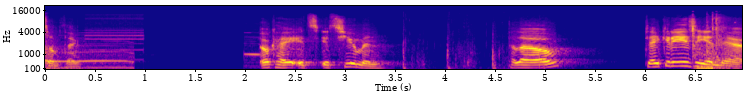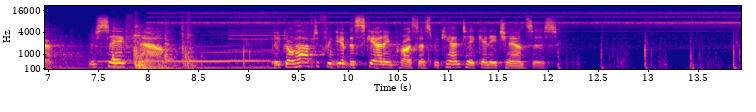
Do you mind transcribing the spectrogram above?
something. Okay, it's it's human. Hello? Take it easy in there. You're safe now. You'll have to forgive the scanning process. We can't take any chances.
